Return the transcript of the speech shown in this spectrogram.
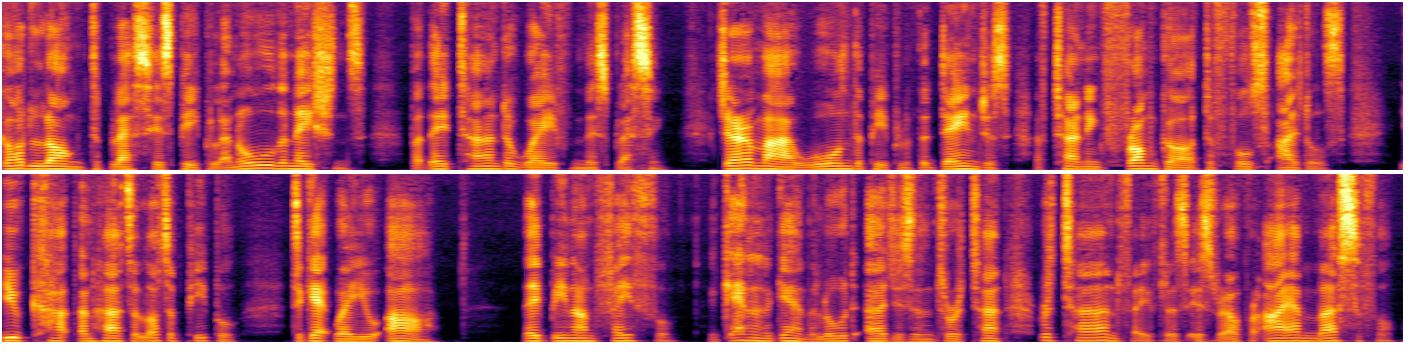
God longed to bless his people and all the nations, but they turned away from this blessing. Jeremiah warned the people of the dangers of turning from God to false idols. You cut and hurt a lot of people to get where you are. They've been unfaithful. Again and again, the Lord urges them to return. Return, faithless Israel, for I am merciful.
